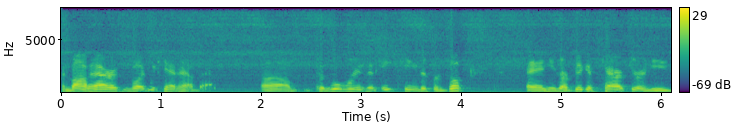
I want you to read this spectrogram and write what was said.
And Bob Harras is like, we can't have that because um, Wolverine's in 18 different books and he's our biggest character, and he,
